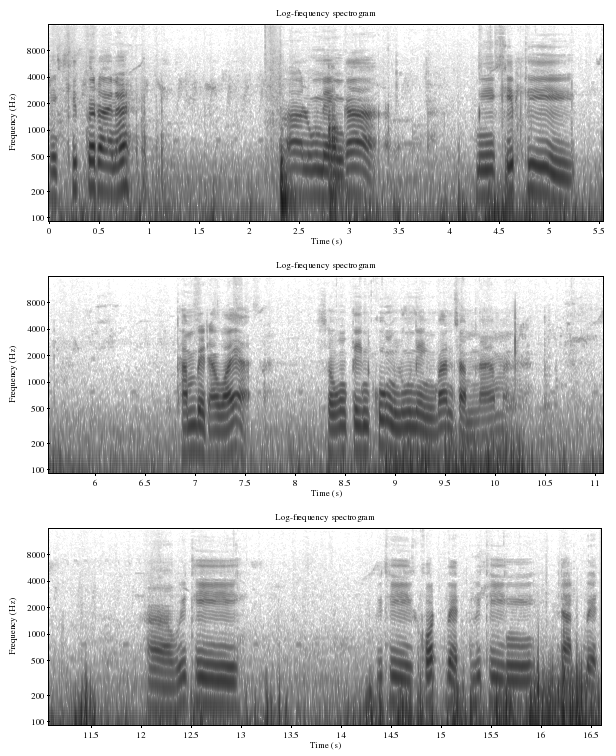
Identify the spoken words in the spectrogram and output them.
ในคลิปก็ได้นะ ลุงเน่งก็มีคลิปที่ทำเบ็ดเอาไว้อะทรงตีนกุ้งลุงเน่งบ้านสำน้ำอะอ่าวิธี วิธีคดเบ็ด วิธีดัดเบ็ด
